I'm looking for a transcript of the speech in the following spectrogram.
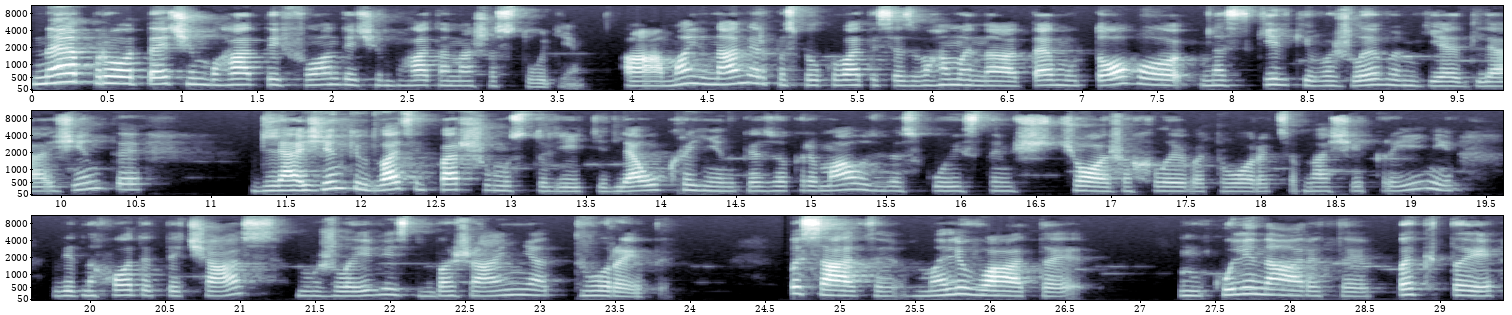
не про те, чим багатий фонд і чим багата наша студія. А маю намір поспілкуватися з вами на тему того, наскільки важливим є для жінки, для жінки в 21 столітті, для українки, зокрема у зв'язку із тим, що жахливе твориться в нашій країні віднаходити час, можливість, бажання творити, писати, малювати, кулінарити, пекти,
